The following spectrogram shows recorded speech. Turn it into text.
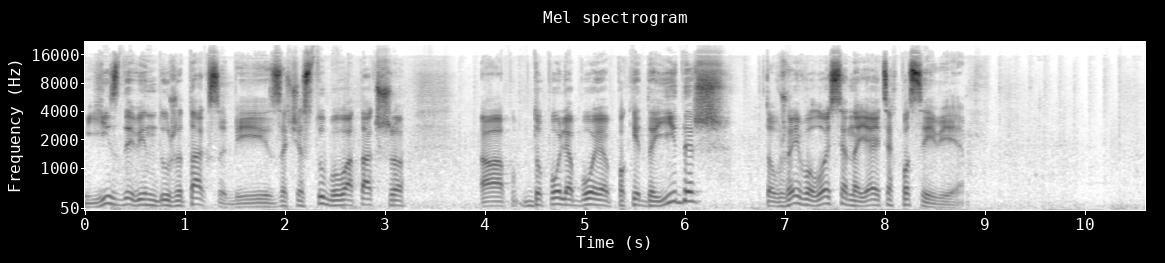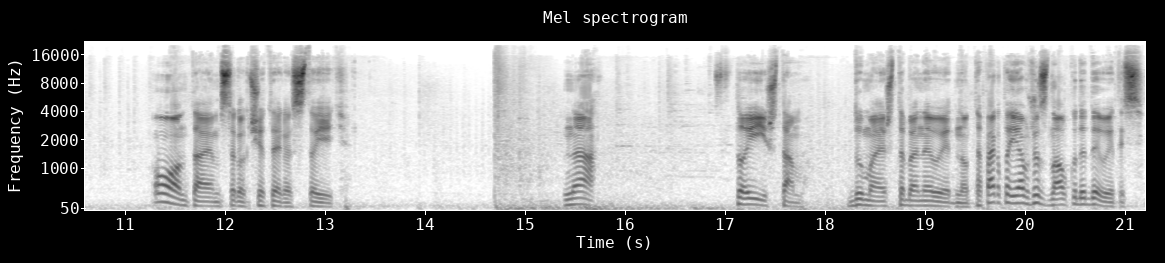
їздив він дуже так собі. І зачасту бува так, що а, до поля бою, поки доїдеш, то вже й волосся на яйцях посивіє. Он та М44 стоїть. На. Стоїш там. Думаєш, тебе не видно. Тепер то я вже знав, куди дивитись.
